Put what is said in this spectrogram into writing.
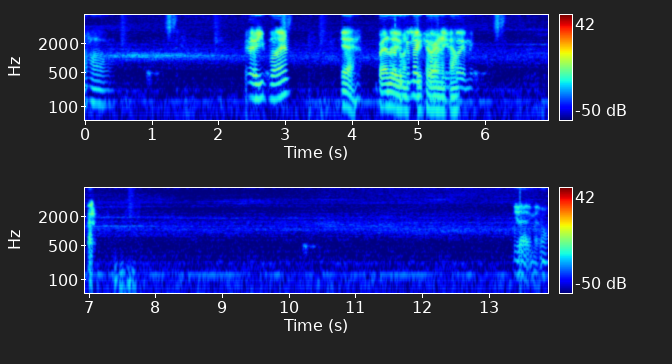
uh. Hey, you playing? Yeah, Bradley wants to recover an account. invite me. Yeah, I know.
